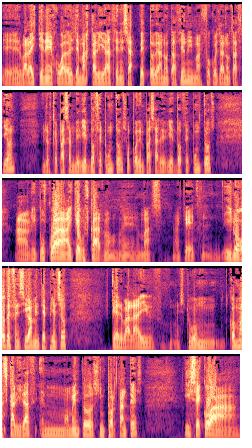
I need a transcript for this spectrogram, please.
el Balay tiene jugadores de más calidad en ese aspecto de anotación y más focos de anotación en los que pasan de 10, 12 puntos o pueden pasar de 10, 12 puntos a Guipúzcoa hay que buscar, ¿no? Eh, más. Hay que, y luego defensivamente pienso que Herbalife estuvo con más calidad en momentos importantes y secó a,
